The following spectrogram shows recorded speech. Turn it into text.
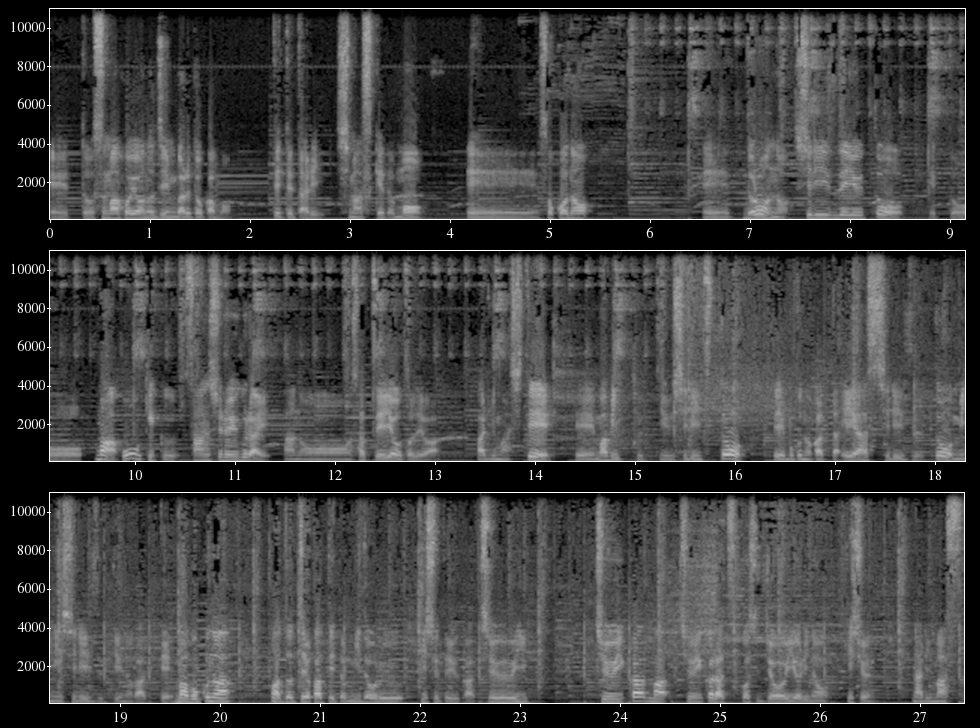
えーと、スマホ用のジンバルとかも出てたりしますけども、えーそこの、えードローンのシリーズで言うと、えっと、まあ、大きく3種類ぐらい、あのー撮影用途ではありまして、えー、マビックっていうシリーズと、えー僕の買ったエアーシリーズとミニシリーズっていうのがあって、まあ僕のは、まあどちらかっていうとミドル機種というか中位、中位か、まあ中位から少し上位寄りの機種になります。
